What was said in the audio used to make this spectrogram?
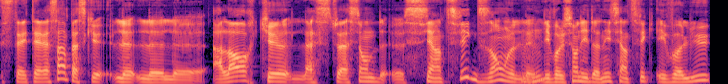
C'est- intéressant parce que le, le- le- alors que la situation de- scientifique, disons, Mhm. l'évolution des données scientifiques évolue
